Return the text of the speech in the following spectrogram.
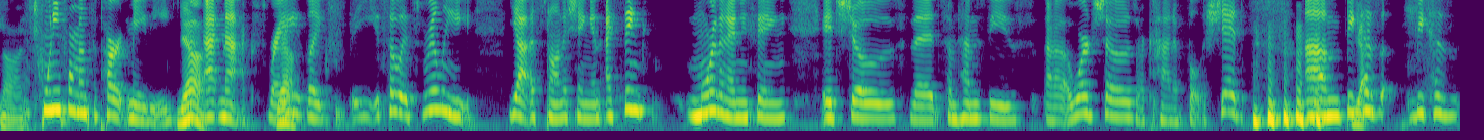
not. 24 months apart, maybe. Yeah. At max, right? Yeah. Like, so it's really, yeah, astonishing. And I think more than anything, it shows that sometimes these uh, award shows are kind of full of shit. Um, because, because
